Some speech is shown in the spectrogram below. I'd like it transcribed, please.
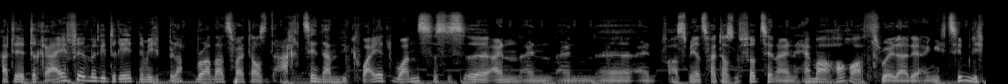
hat er drei Filme gedreht, nämlich Blood Brother 2018, dann The Quiet Ones. Das ist äh, ein, ein, ein, äh, ein, aus dem Jahr 2014 ein Hammer Horror Thriller, der eigentlich ziemlich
